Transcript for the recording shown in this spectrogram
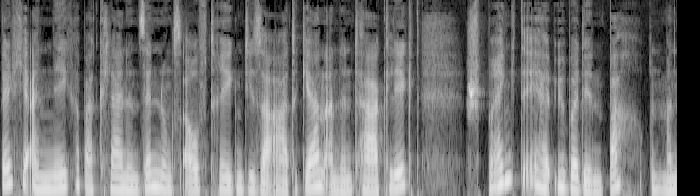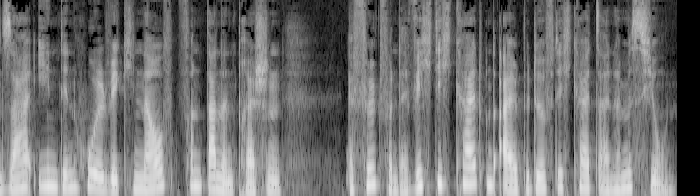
welche ein Neger bei kleinen Sendungsaufträgen dieser Art gern an den Tag legt, sprengte er über den Bach und man sah ihn den Hohlweg hinauf von dannen preschen, erfüllt von der Wichtigkeit und Allbedürftigkeit seiner Mission.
